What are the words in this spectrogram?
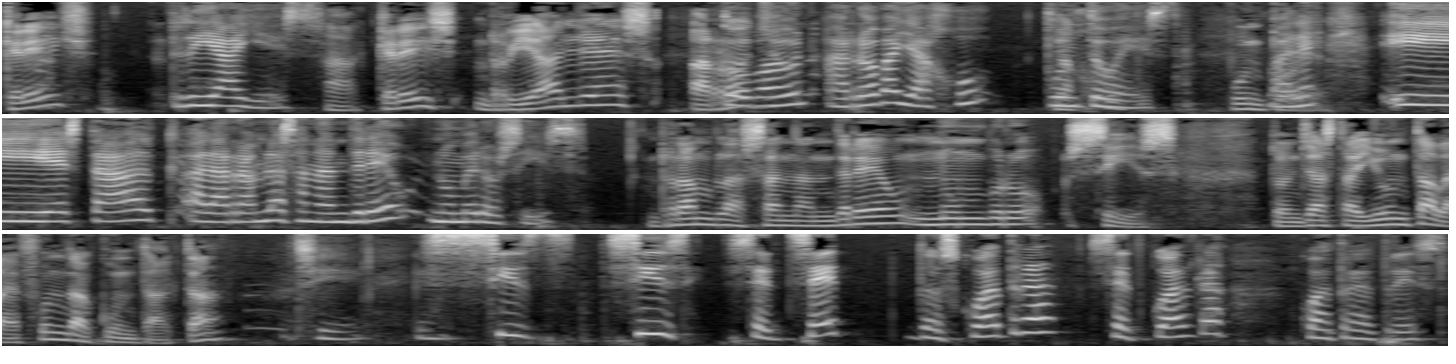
Creix? Rialles. Ah, creix rialles arroba... Tot junt, arroba yahoo.es. Yahoo. Vale? I està a la Rambla Sant Andreu, número 6. Rambla Sant Andreu, número 6. Doncs ja està, i un telèfon de contacte? Sí. 6, 6 7 7 2 4 7 4 4 3.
